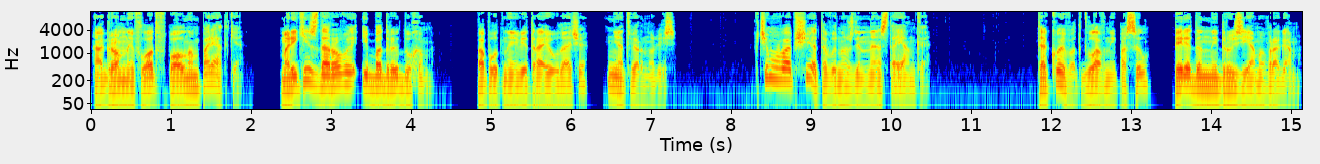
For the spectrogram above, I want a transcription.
Огромный флот в полном порядке — Моряки здоровы и бодры духом. Попутные ветра и удача не отвернулись. К чему вообще эта вынужденная стоянка? Такой вот главный посыл, переданный друзьям и врагам.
